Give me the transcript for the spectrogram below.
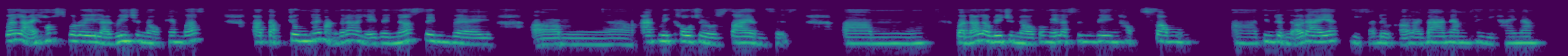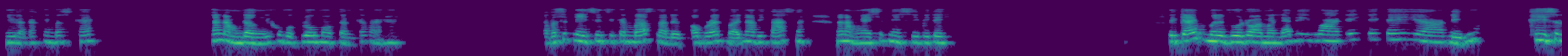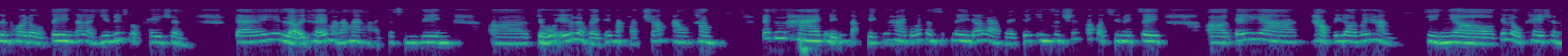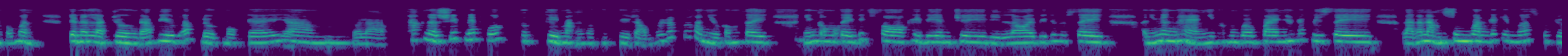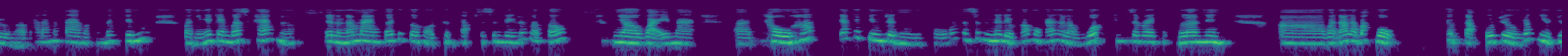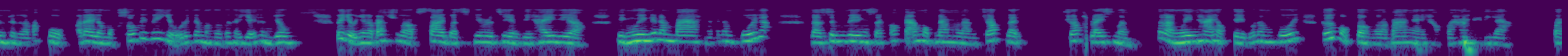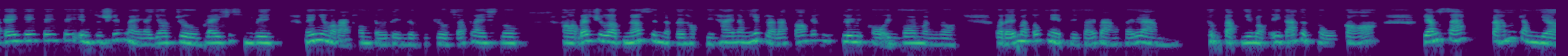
với lại Hawkesbury là regional campus. À, tập trung thế mạnh của nó là vậy về nursing về um, à, agricultural sciences. Um, và nó là regional có nghĩa là sinh viên học xong uh, chương trình ở đây á, thì sẽ được ở lại 3 năm thay vì 2 năm như là các campus khác. Nó nằm gần cái khu vực Blue Mountain các bạn ha. Và Sydney City Campus là được operate bởi Navitas nó nằm ngay Sydney CBD thì cái mình vừa rồi mình đã đi qua cái cái cái à, điểm khi selling point đầu tiên đó là unit location. Cái lợi thế mà nó mang lại cho sinh viên uh, chủ yếu là về cái mặt là job outcome. Cái thứ hai cái điểm đặc biệt thứ hai của Western Sydney đó là về cái internship opportunity. Uh, cái uh, học đi đôi với hành thì nhờ cái location của mình cho nên là trường đã build up được một cái um, gọi là partnership network cực kỳ mạnh và cực kỳ rộng với rất rất là nhiều công ty. Những công ty Big Four, KPMG, Deloitte, PwC những ngân hàng như Commonwealth Bank, HSBC là nó nằm xung quanh cái campus của trường ở Parramatta và campus chính và những cái campus khác nữa. Cho nên nó mang tới cái cơ hội thực tập cho sinh viên rất là tốt. Nhờ vậy mà à, hầu hết các cái chương trình của các sinh nó đều có một cái gọi là work integrated learning. À, và nó là bắt buộc thực tập của trường, rất nhiều chương trình là bắt buộc. Ở đây là một số cái ví dụ để cho mọi người có thể dễ hình dung. Ví dụ như là Bachelor of Cyber Security and Behavior. Thì nguyên cái năm ba, là cái năm cuối đó, là sinh viên sẽ có cả một năm làm job job placement. Tức là nguyên hai học kỳ của năm cuối, cứ một tuần là ba ngày học và hai ngày đi làm. Và cái cái cái cái internship này là do trường place cho sinh viên. Nếu như mà bạn không tự tìm được thì trường sẽ place luôn. Hoặc là Bachelor of Nursing là từ học kỳ 2 năm nhất là đã có cái clinical involvement rồi. Và để mà tốt nghiệp thì phải, bạn phải làm thực tập viên một y tá thực thụ có giám sát 800 giờ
